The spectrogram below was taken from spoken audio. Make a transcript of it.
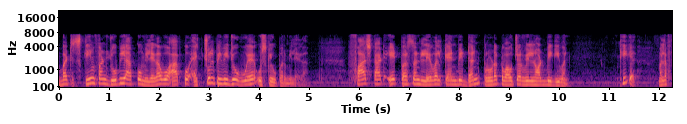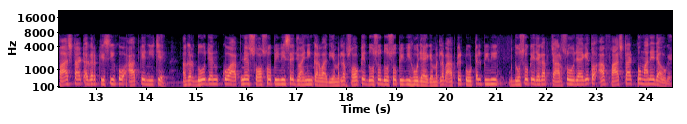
बट स्कीम फंड जो भी आपको मिलेगा, वो आपको एक्चुअल पीवी जो हुए, उसके ऊपर मिलेगा। Fast start eight percent level can be done product voucher will not be given ठीक है? मतलब फास्ट स्टार्ट अगर किसी को आपके नीचे, अगर दो जन को आपने 100 सौ पीवी से ज्वाइनिंग करवा दिया मतलब 100 के 200 200 पीवी हो जाएगा मतलब आपके टोटल पीवी 200 के जगह 400 हो जाएँगे तो आप फास्ट स्टार्ट तो माने जाओगे।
